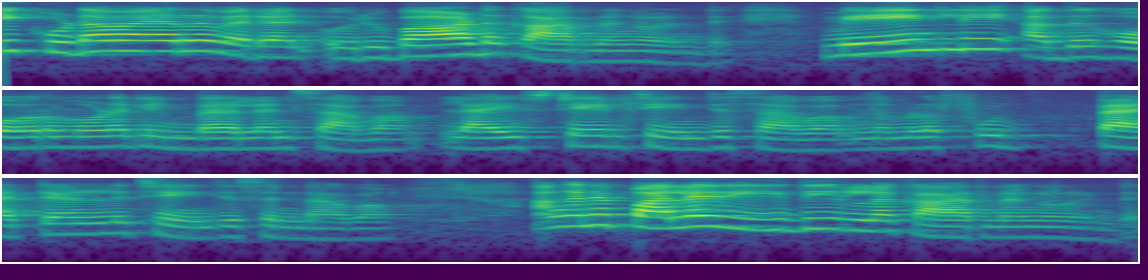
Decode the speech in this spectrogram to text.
ഈ കുടവയറ് വരാൻ ഒരുപാട് കാരണങ്ങളുണ്ട്. മെയിൻലി അത് ഹോർമോണൽ ഇംബാലൻസ് ആവാം ലൈഫ് സ്റ്റൈൽ ചേഞ്ചസ് ആവാം നമ്മൾ ഫുഡ് പാറ്റേണിൽ ചേഞ്ചസ് ഉണ്ടാവാം. അങ്ങനെ പല രീതിയിലുള്ള കാരണങ്ങളുണ്ട്.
